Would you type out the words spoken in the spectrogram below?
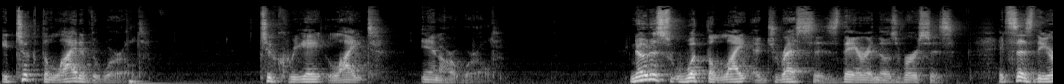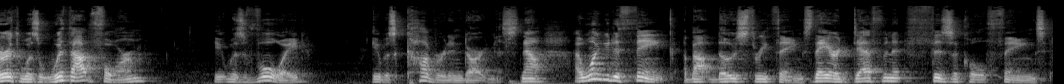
it took the light of the world to create light in our world. Notice what the light addresses there in those verses. It says the earth was without form, it was void, it was covered in darkness. Now, I want you to think about those three things. They are definite physical things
